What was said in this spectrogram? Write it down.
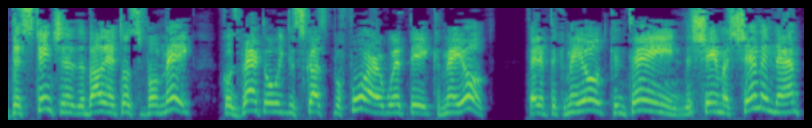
distinction that the Bali Tosafot make goes back to what we discussed before with the Kmeot. That if the Kmeot contain the Shem Hashem in them,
